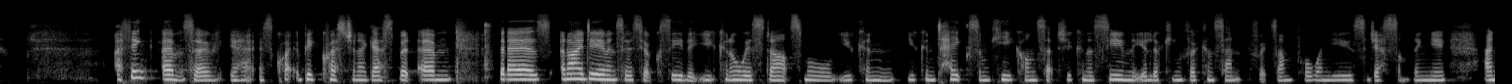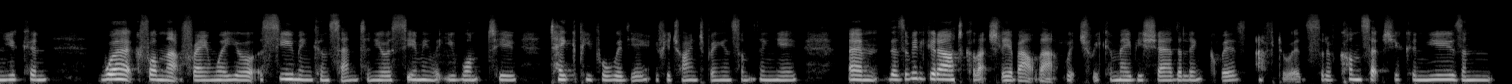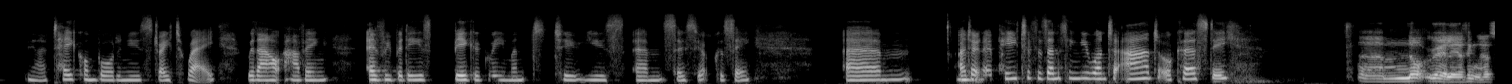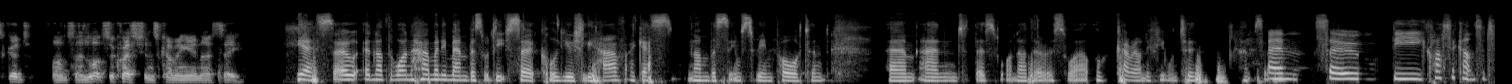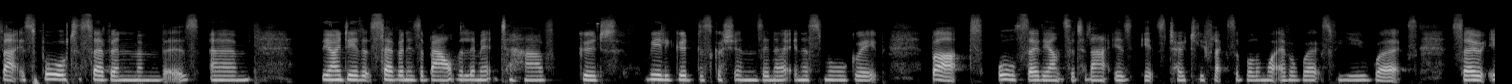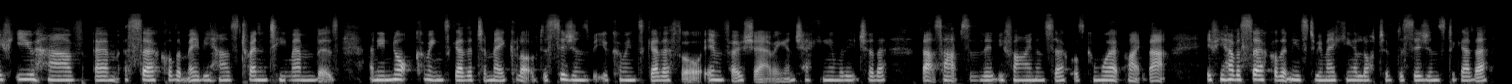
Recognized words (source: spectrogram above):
I think um, so. Yeah, it's quite a big question, I guess. But um, there's an idea in sociocracy that you can always start small. You can you can take some key concepts. You can assume that you're looking for consent, for example, when you suggest something new, and you can work from that frame where you're assuming consent and you're assuming that you want to take people with you if you're trying to bring in something new. Um, there's a really good article actually about that, which we can maybe share the link with afterwards. Sort of concepts you can use and you know take on board and use straight away without having everybody's big agreement to use um, sociocracy. Um, I don't mm. know, Pete, if there's anything you want to add or Kirsty? Um, not really. I think that's a good answer. Lots of questions coming in, I see. Yes, so another one, how many members would each circle usually have? I guess number seems to be important. Um, and there's one other as well. Carry on if you want to answer. Um, so the classic answer to that is four to seven members. Um, the idea that seven is about the limit to have good really good discussions in a in a small group but also the answer to that is it's totally flexible and whatever works for you works. So if you have um, a circle that maybe has 20 members and you're not coming together to make a lot of decisions but you're coming together for info sharing and checking in with each other that's absolutely fine and circles can work like that. If you have a circle that needs to be making a lot of decisions together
